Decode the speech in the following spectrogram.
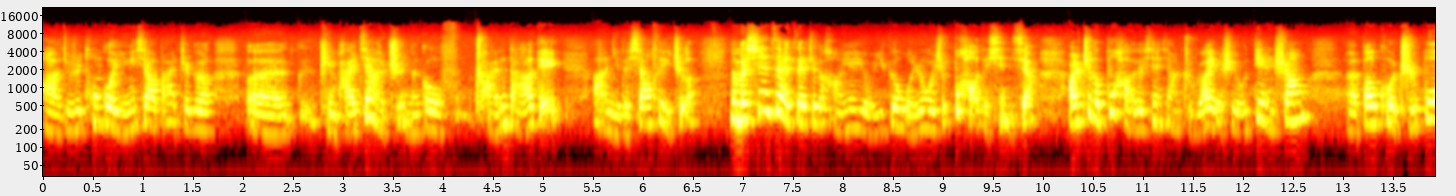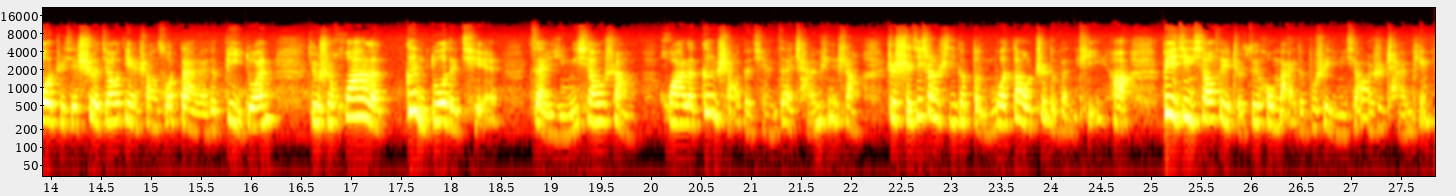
啊，就是通过营销把这个呃品牌价值能够传达给啊你的消费者。那么现在在这个行业有一个我认为是不好的现象，而这个不好的现象主要也是由电商呃包括直播这些社交电商所带来的弊端，就是花了更多的钱在营销上。花了更少的钱在产品上，这实际上是一个本末倒置的问题啊！毕竟消费者最后买的不是营销，而是产品。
